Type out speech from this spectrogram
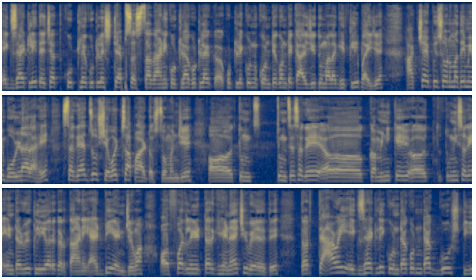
एक्झॅक्टली त्याच्यात कुठले कुठले स्टेप्स असतात आणि कुठल्या कुठल्या कुठले कोण कोणते कोणते काळजी तुम्हाला घेतली पाहिजे. आजच्या एपिसोडमध्ये मी बोलणार आहे सगळ्यात जो शेवटचा पार्ट असतो म्हणजे तुम तुमचे सगळे कम्युनिके तुम्ही सगळे इंटरव्ह्यू क्लिअर करता आणि ॲट दी एंड जेव्हा ऑफर लेटर घेण्याची वेळ येते तर त्यावेळी एक्झॅक्टली कोणत्या कोणत्या गोष्टी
